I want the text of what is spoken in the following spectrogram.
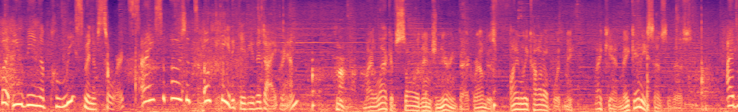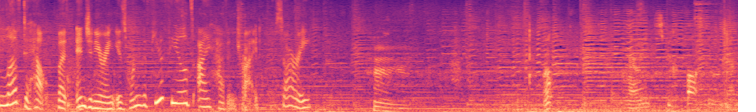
but you being a policeman of sorts, I suppose it's okay to give you the diagram. Hmm. My lack of solid engineering background has finally caught up with me. I can't make any sense of this. I'd love to help, but engineering is one of the few fields I haven't tried. Sorry. Hmm. Well, now we need to speak with Bosco again.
